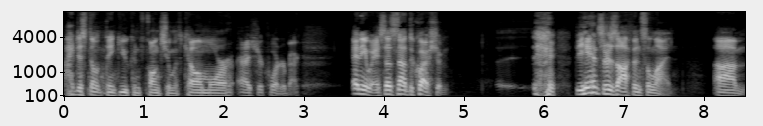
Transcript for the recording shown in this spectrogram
I just don't think you can function with Kellen Moore as your quarterback. Anyways, that's not the question. the answer is offensive line. Um,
